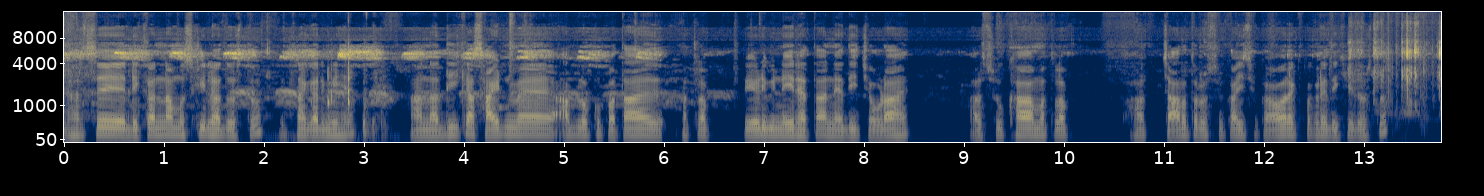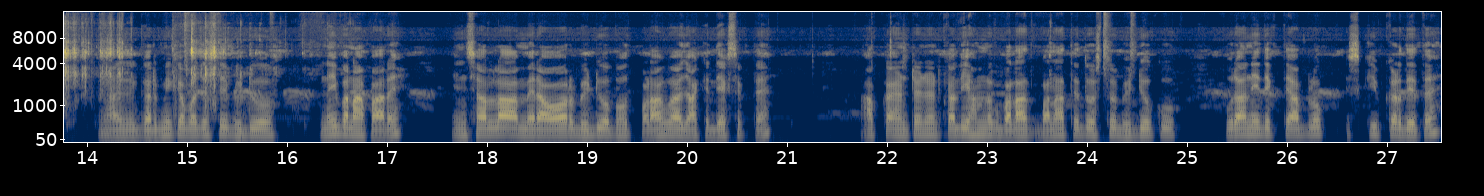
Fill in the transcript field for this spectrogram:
घर से निकलना मुश्किल है दोस्तों, इतना गर्मी है। नदी का साइड में आप लोग को पता है मतलब पेड़ भी नहीं रहता, नदी चौड़ा है। और सूखा मतलब हाँ चारों तरफ़ सूखा ही सूखा। और एक पकड़े देखिए दोस्तों गर्मी की वजह से वीडियो नहीं बना पा रहे। इंशाल्लाह मेरा और वीडियो बहुत पड़ा हुआ है जाके देख सकते हैं। आपका इंटरनेट का लिए हम लोग बना, बनाते दोस्तों, वीडियो को पूरा नहीं देखते आप लोग, स्किप कर देते हैं।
